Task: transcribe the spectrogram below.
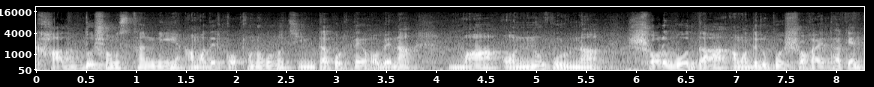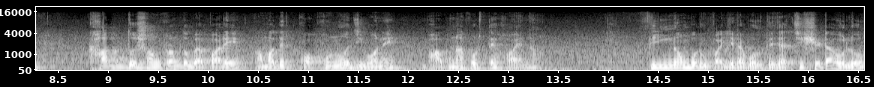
খাদ্য সংস্থান নিয়ে আমাদের কখনো কোনো চিন্তা করতে হবে না। মা অন্নপূর্ণা সর্বদা আমাদের উপর সহায় থাকেন। খাদ্য সংক্রান্ত ব্যাপারে আমাদের কখনো জীবনে ভাবনা করতে হয় না। তিন নম্বর উপায় যেটা বলতে যাচ্ছি সেটা হলো,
